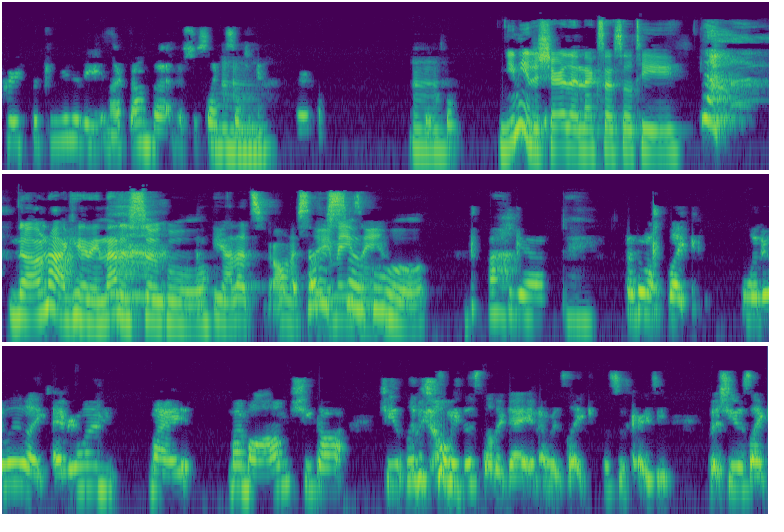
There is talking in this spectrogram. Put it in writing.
prayed for community, and I found that, and it's just like such a Mhm. Mm. you need to share that next slt no i'm not kidding that is so cool yeah, that's honestly is amazing. so cool Ah, Yeah, dang. I don't like literally like everyone. My my mom, she thought she literally told me this the other day, and I was like, this is crazy. But she was like,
